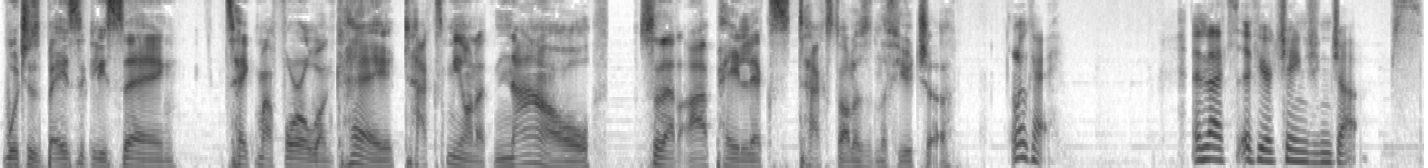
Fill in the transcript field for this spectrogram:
which is basically saying, take my 401k, tax me on it now so that I pay less tax dollars in the future. Okay. And that's if you're changing jobs.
